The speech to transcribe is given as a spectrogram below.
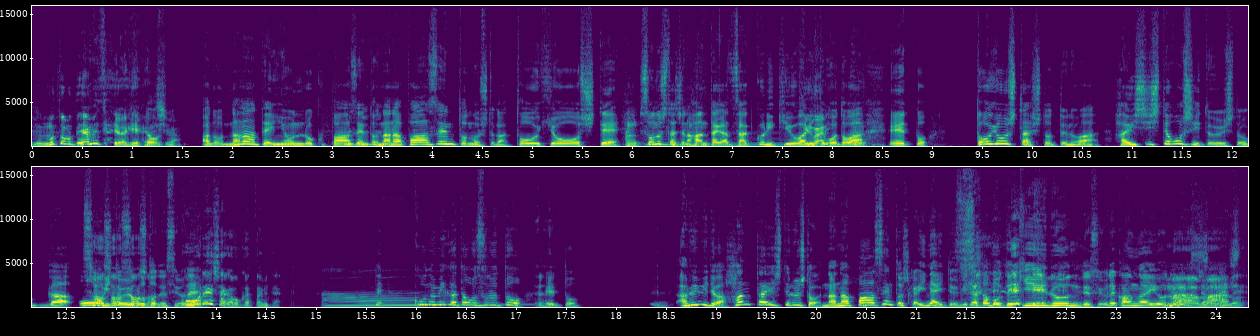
もともとやめたいわけやから私は。あの7.46%、7% の人が投票して、うん、その人たちの反対がざっくり9割ってことは、うん、えー、っと投票した人っていうのは廃止してほしいという人が多いということですよね。高齢者が多かったみたい。でこの見方をすると、えっとある意味では反対してる人は7%しかいないという見方もできるんですよね考えようの、ね、まあまあね。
